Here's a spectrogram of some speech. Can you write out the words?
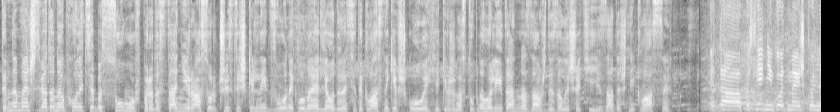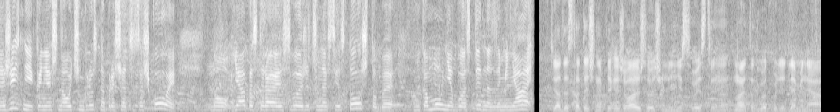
Тим не менш, свято не обходиться без суму. В передостанній раз урочистий шкільний дзвоник лунає для одинадцятикласників школи, які вже наступного літа назавжди залишать її затишні класи. Это последний год моей школьной жизни, и, конечно, очень грустно прощаться со школой, но я постараюсь выложиться на все сто, чтобы никому не было стыдно за меня. Я достаточно переживаю, что очень мне не свойственно. Но этот год будет для меня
